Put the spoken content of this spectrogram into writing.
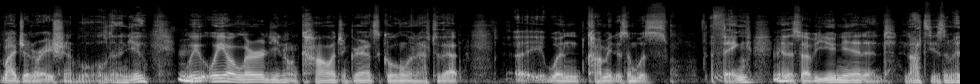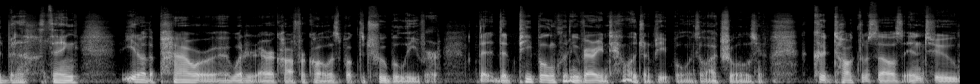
My generation, I'm a little older than you, mm-hmm. we, we all learned, you know, in college and grad school, and after that, uh, when communism was thing mm-hmm. in the Soviet Union and Nazism had been a thing. You know, the power, uh, what did Eric Hoffer call his book, The True Believer? That, that people, including very intelligent people, intellectuals, you know, could talk themselves into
